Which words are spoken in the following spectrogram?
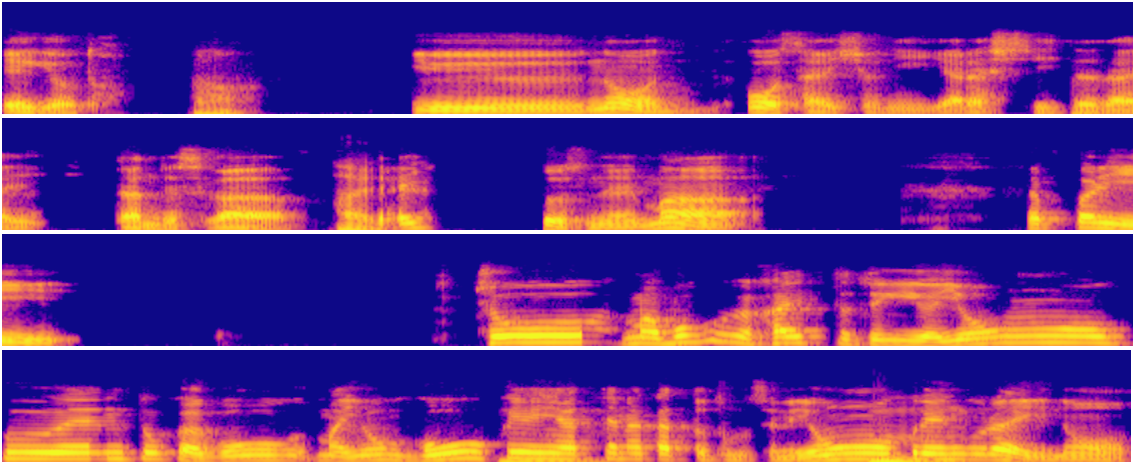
営業というのを最初にやらせていただいたんですが、はい、そうですね。まあ、やっぱり、ちょう、まあ僕が帰った時が4億円とか5、まあ4、5億円やってなかったと思うんですよね。4億円ぐらいの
